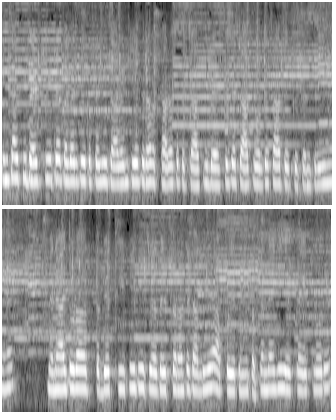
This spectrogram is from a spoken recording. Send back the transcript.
किन साइज़ की बेडशीट है कलर के कपड़े की गारंटी है सिर्फ़ अट्ठारह सौ पचास की बेडशीट है चार फ्लोर के साथ एक किचन फ्री में है मैंने आज थोड़ा तबीयत ठीक नहीं थी इस वजह से इस तरह से डाली है आपको यकीन पसंद आएगी इसका एक फ्लोर है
